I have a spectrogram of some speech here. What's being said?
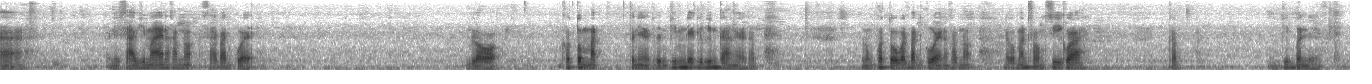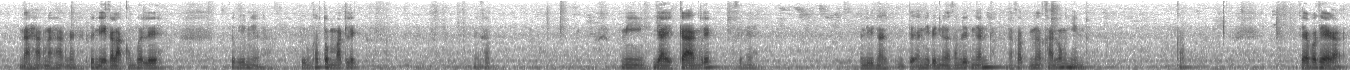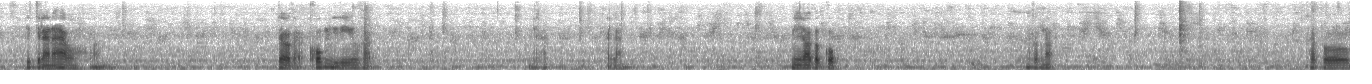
อ่า อันนี้สายพี่ไม้นะครับเนาะ สายบานกล้วยรอข้าวต้มมัด ตัวนี้จะเป็นพิมพ์เล็กหรือพิมพ์กลางเนี่ยนะครับ หลวงพ่อโตวัดบานกล้วยนะครับเนาะแล้วประมาณสองซีกว่า ครับพิมพ์เพิ่นนี่หนาหักหนาหักนะเป็นเอกลักษณ์ของเพื่อนเลยคือพิมพ์เนี่ยพิมพ์ข้าวต้มมัดเล็กนะครับ มีใหญ่กลางเล็กสิเนี่ยอันนี้เป็นเนื้อเป็นอันนี้เป็นเนื้อสำเร็จเงินนะครับ เนื้อคันลงหินครับแต่พอแทกอะพิจารณาเอาวแต่ว่าก็คมอยู่ดีครับนี่ครับข้างหลัง มีรอยประกบนะครับเนาะ ครับผม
